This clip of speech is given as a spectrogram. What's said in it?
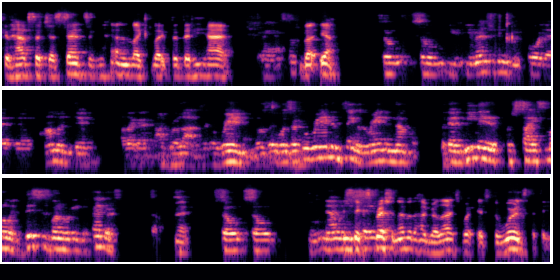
can have such a sense and like like that, that he had. But yeah. So, so you, you mentioned before that Haman did like a agrala, like a random. It was, it was like a random thing, it was a random number. But then we made it a precise moment. This is when we're going to defend ourselves. Right. So, so now it's the expression. Remember the Hagrala? It's, what, it's the words that they,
